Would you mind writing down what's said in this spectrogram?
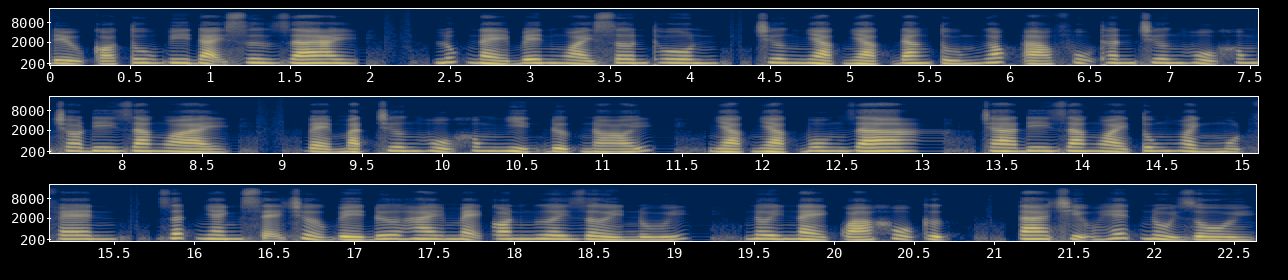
đều có tu vi đại sư giai. Lúc này bên ngoài sơn thôn, Trương Nhạc Nhạc đang túm góc áo phụ thân Trương Hổ không cho đi ra ngoài. Vẻ mặt Trương Hổ không nhịn được nói, Nhạc Nhạc buông ra, cha đi ra ngoài tung hoành một phen, rất nhanh sẽ trở về đưa hai mẹ con ngươi rời núi. Nơi này quá khổ cực, ta chịu hết nổi rồi.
